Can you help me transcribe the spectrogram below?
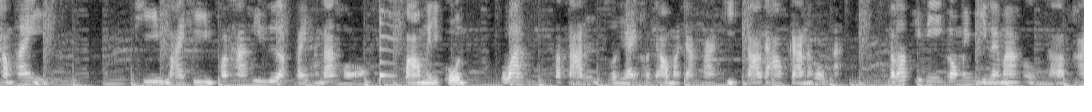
ทำให้ทีมหลายทีมค่อนข้างที่เลือกไปทางด้านของบาวมีกลเพราะว่าสตันส่วนใหญ่เขาจะเอามาจากมากิก้าดาวกันนะผมอะสำหรับคลิปนี้ก็ไม่มีอะไรมากครับผมสำหรับใคร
